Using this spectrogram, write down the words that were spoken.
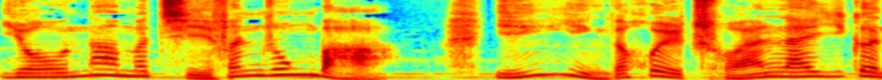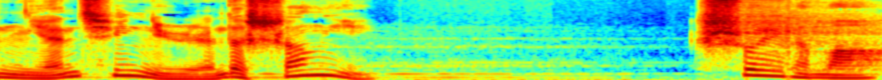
有那么几分钟吧，隐隐的会传来一个年轻女人的声音：“睡了吗？”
